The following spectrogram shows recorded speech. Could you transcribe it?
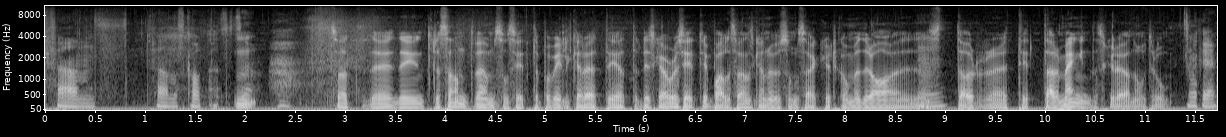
fans, fanskapet. Så att. Mm. Så att det, det är ju intressant vem som sitter på vilka rättigheter. Discovery sitter ju på Allsvenskan nu som säkert kommer dra Mm. större tittarmängd skulle jag nog tro. Okej.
